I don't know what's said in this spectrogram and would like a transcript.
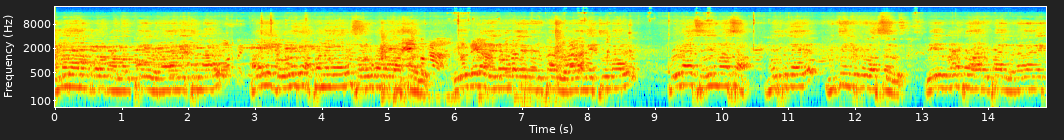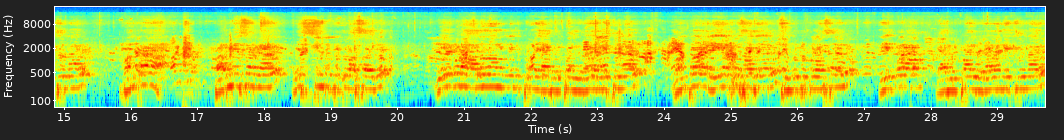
అన్నదానం కూడా వంద రూపాయలు విరాళాన్ని ఇస్తున్నారు అలాగే గోడూరు అప్పన్న గారు సౌరగారు వస్తారు వీరు కూడా రెండు వందల ఎనిమిది రూపాయలు విరాళాన్ని ఇస్తున్నారు కూడా శ్రీనివాస మూర్తి గారు ముంచెందుకు వస్తారు. వీరు నూట పదహారు రూపాయలు విరాళాన్ని ఇస్తున్నారు వంటల పరమేశ్వర్ గారు ఎస్ వస్తారు. వీరు కూడా అన్నదానం నిమిత్తం యాభై రూపాయలు విరాళాన్ని ఇస్తున్నారు వంటల లీలా ప్రసాద్ గారు చింతపుట్టు వస్తారు. వీరు కూడా యాభై రూపాయలు విరాళాన్ని ఇస్తున్నారు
